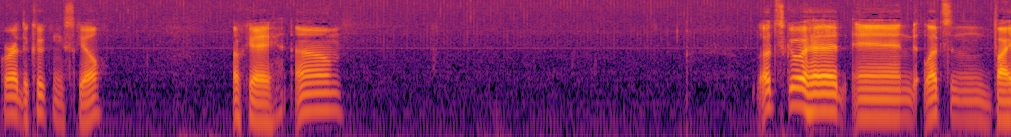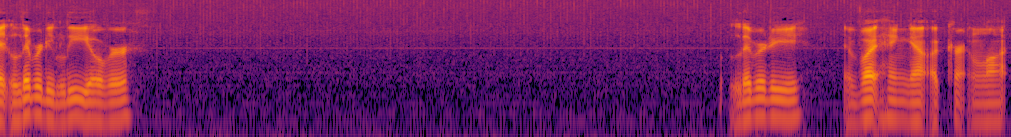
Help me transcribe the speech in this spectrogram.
Acquired the cooking skill. Okay, um... Let's go ahead and let's invite Liberty Lee over. Liberty, invite hanging out at Current Lot.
